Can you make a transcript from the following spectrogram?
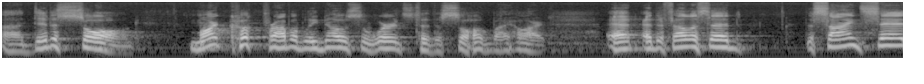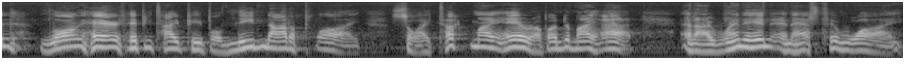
uh, did a song. Mark Cook probably knows the words to the song by heart. And, and the fella said, the sign said, long haired hippie type people need not apply. So I tucked my hair up under my hat and I went in and asked him why.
